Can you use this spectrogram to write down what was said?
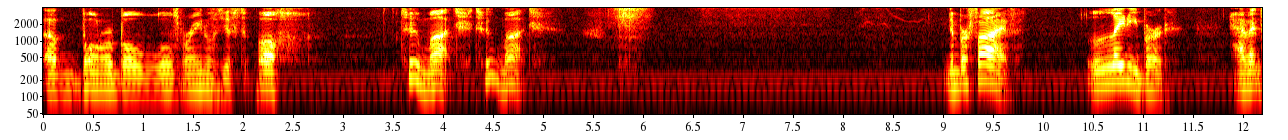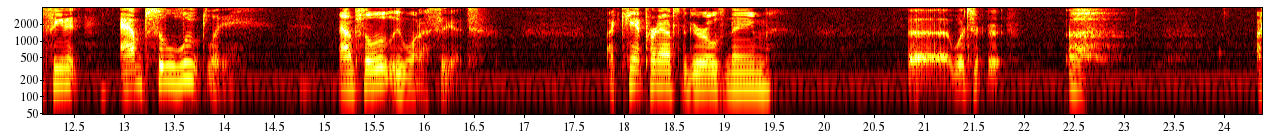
a vulnerable Wolverine was just oh too much, too much. Number five, Ladybird. Haven't seen it. Absolutely, absolutely want to see it. I can't pronounce the girl's name. Uh, what's her? Uh, uh I,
